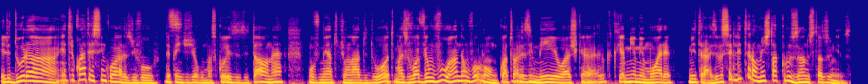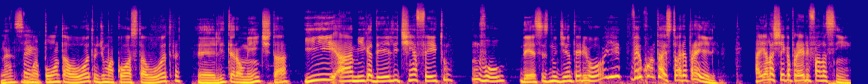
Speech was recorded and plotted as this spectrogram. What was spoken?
Ele dura entre 4 e 5 horas de voo, depende de algumas coisas e tal, né? Movimento de um lado e do outro, mas o avião voando é um voo longo, 4 horas uhum. e meia, eu acho que, é, que a minha memória me traz. E você literalmente está cruzando os Estados Unidos, né? Certo. De uma ponta a outra, de uma costa a outra, é, literalmente, tá? E a amiga dele tinha feito um voo desses no dia anterior e veio contar a história para ele. Aí ela chega para ele e fala assim:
